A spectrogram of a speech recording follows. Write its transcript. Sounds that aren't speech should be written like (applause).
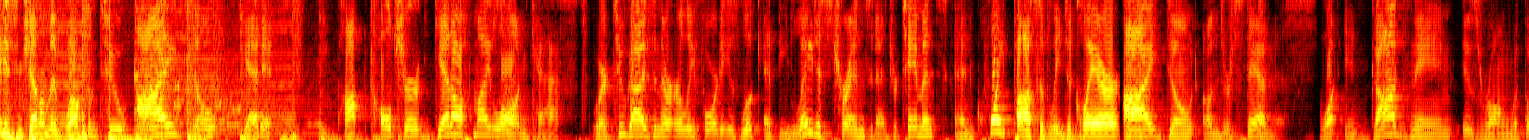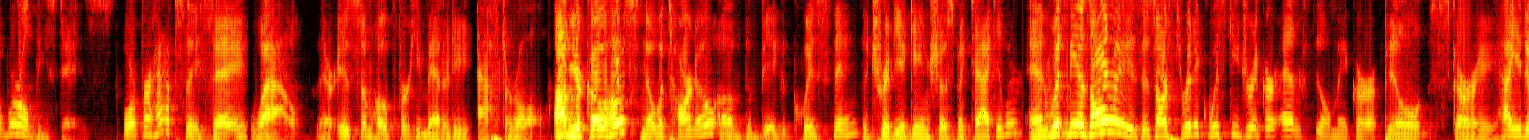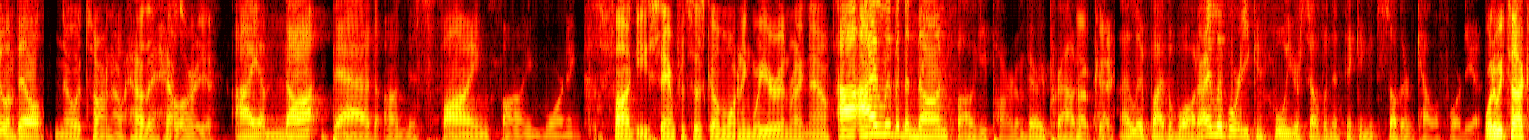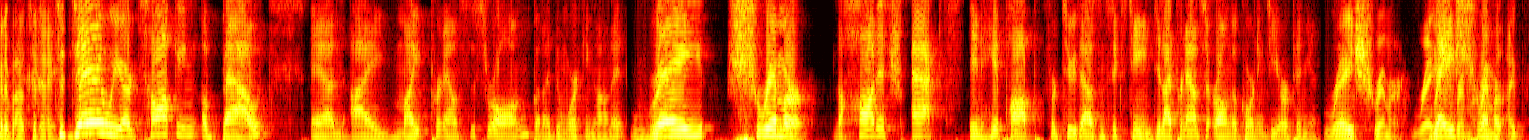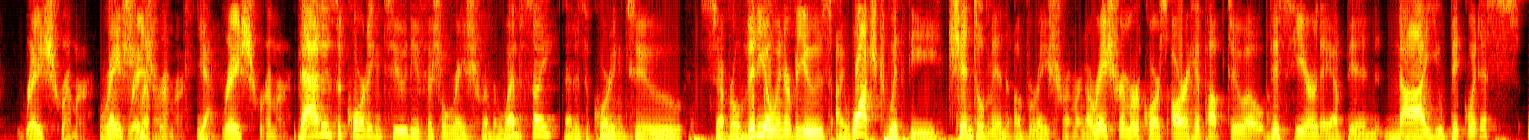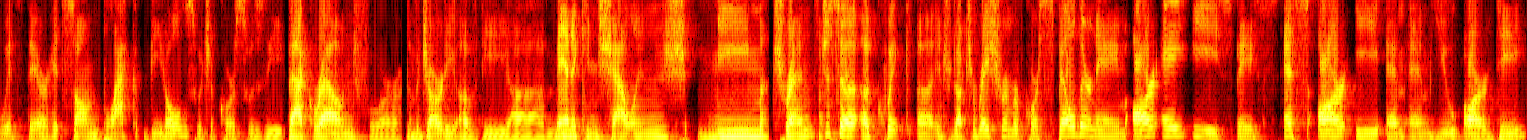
Ladies and gentlemen, welcome to I Don't Get It, the pop culture Get Off My Lawn cast, where two guys in their early 40s look at the latest trends in entertainment and quite possibly declare, I don't understand this. What in God's name is wrong with the world these days? Or perhaps they say, wow, there is some hope for humanity after all. I'm your co host, Noah Tarnow of the Big Quiz Thing, the trivia game show spectacular. And with me, as always, is arthritic whiskey drinker and filmmaker, Bill Scurry. How you doing, Bill? Noah Tarnow, how the hell are you? I am not bad on this fine, fine morning. This foggy San Francisco morning where you're in right now? Uh, I live in the non-foggy part. I'm very proud of Okay. that. I live by the water. I live where you can fool yourself into thinking it's Southern California. What are we talking about today? Today we are talking about, and I might pronounce this wrong, but I've been working on it. Ray Shrimmer, the hottest act in hip hop for 2016. Did I pronounce it wrong according to your opinion? Ray Schrimmer. Ray, Ray Schrimmer. Schrimmer. I- Ray Schrimmer. Ray Ray Schrimmer. Schrimmer. Yeah. Ray Schrimmer. That is according to the official Ray Shrimmer website. That is according to several video interviews I watched with the gentlemen of Ray Shrimmer. Now, Ray Shrimmer, of course, are a hip hop duo. This year, they have been nigh ubiquitous with their hit song Black Beatles, which, of course, was the background for the majority of the uh, mannequin challenge meme trend. Just a, a quick uh, introduction. Ray Shrimmer, of course, spell their name R A E space S R E M M U R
